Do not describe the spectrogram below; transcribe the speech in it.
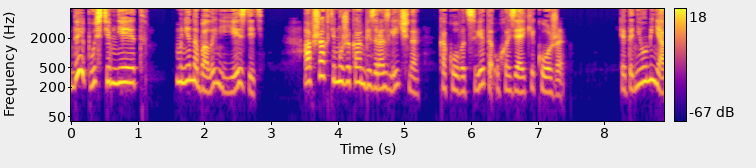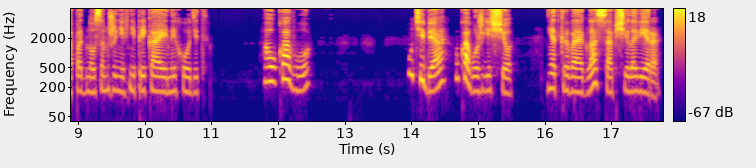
Да и пусть темнеет. Мне на балы не ездить. А в шахте мужикам безразлично, какого цвета у хозяйки кожа. Это не у меня под носом жених неприкаянный ходит. А у кого? У тебя, у кого же еще? Не открывая глаз, сообщила Вера.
